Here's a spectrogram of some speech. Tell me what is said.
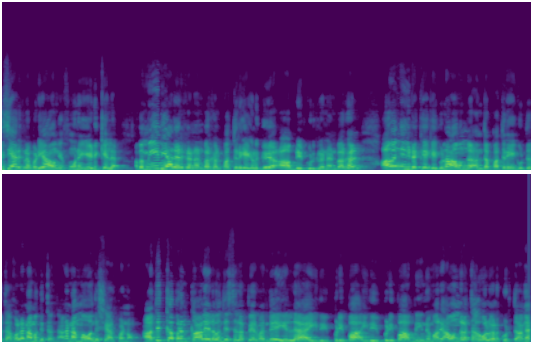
பிஸியாக இருக்கிறபடியாக அவங்க ஃபோனை எடுக்கலை. அப்போ மீடியாவில் இருக்கிற நண்பர்கள் பத்திரிகைகளுக்கு அப்டேட் கொடுக்குற நண்பர்கள் அவங்க கிட்ட கேட்கக்குள்ள அவங்க அந்த பத்திரிகை கொடுத்த தகவலை நமக்கு தந்தாங்க நம்ம வந்து ஷேர் பண்ணோம். அதுக்கப்புறம் காலையில் வந்து சில பேர் வந்து இல்லை இது இப்படிப்பா இது இப்படிப்பா அப்படின்ற மாதிரி அவங்கள தகவல்களை கொடுத்தாங்க.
